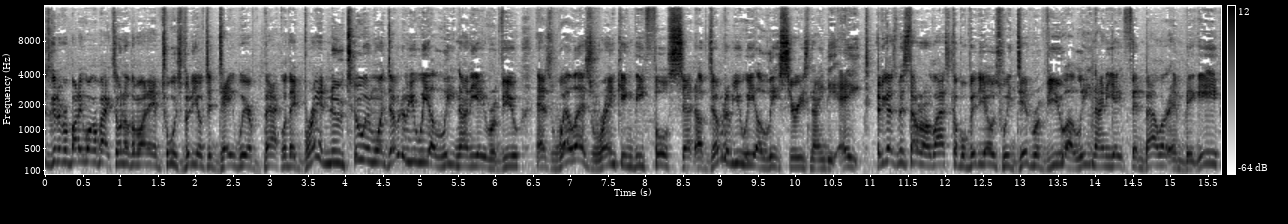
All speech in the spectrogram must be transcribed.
is good, everybody? Welcome back to another My Damn Toys video. Today, we're back with a brand new 2-in-1 WWE Elite 98 review, as well as ranking the full set of WWE Elite Series 98. If you guys missed out on our last couple videos, we did review Elite 98 Finn Balor and Big E,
